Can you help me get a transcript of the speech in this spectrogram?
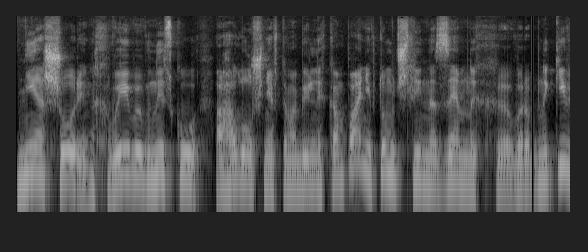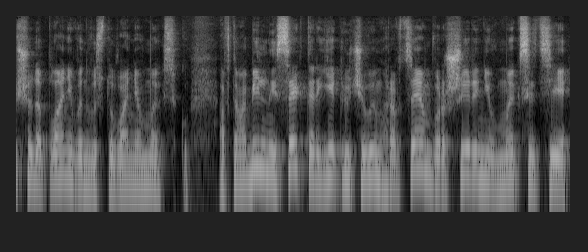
неашорінг виявив низку оголошень автомобільних компаній, в тому числі наземних е, виробників щодо планів інвестування в Мексику. Автомобільний сектор є ключовим гравцем в розширенні в Мексиці.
